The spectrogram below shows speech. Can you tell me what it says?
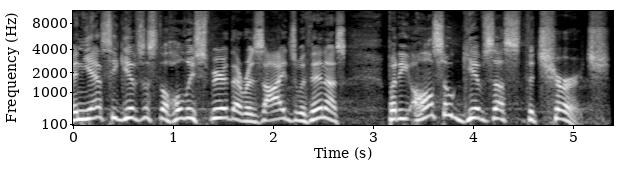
And yes, He gives us the Holy Spirit that resides within us, but He also gives us the church.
